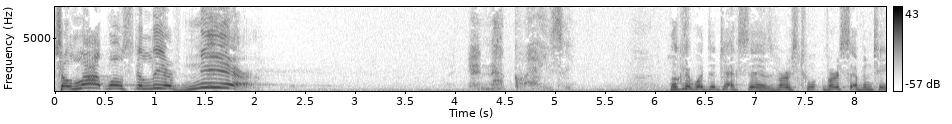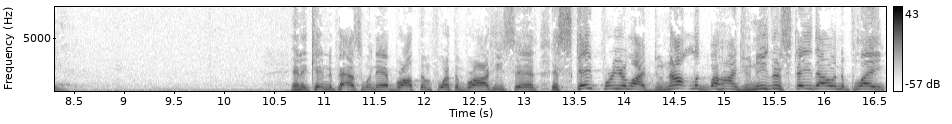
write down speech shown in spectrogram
So Lot wants to live near. Isn't that crazy? Look at what the text says, verse, tw- verse 17. And it came to pass when they had brought them forth abroad, he said, Escape for your life. Do not look behind you, neither stay thou in the plain.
